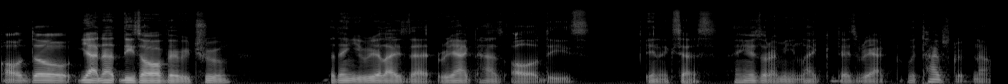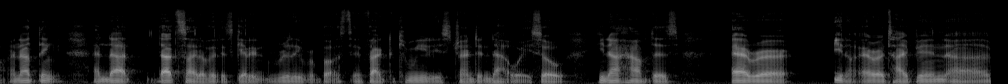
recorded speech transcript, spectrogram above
although yeah, that these are all very true, but then you realize that React has all of these in excess. And here's what I mean: like there's React with TypeScript now, and I think and that that side of it is getting really robust. In fact, the community is trending that way. So you now have this error, you know, error typing. Uh,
